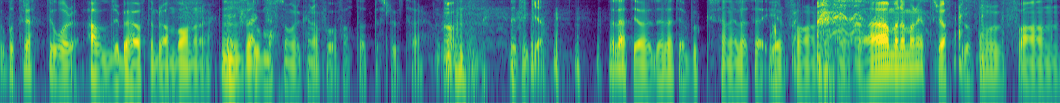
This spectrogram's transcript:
och på 30 år aldrig behövt en brandvarnare, Mm. Då måste man väl kunna få fatta ett beslut här. ja, det tycker jag. Det lät jag, det lät jag vuxen, jag lät jag erfaren. Ja men när man är trött då får man väl fan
